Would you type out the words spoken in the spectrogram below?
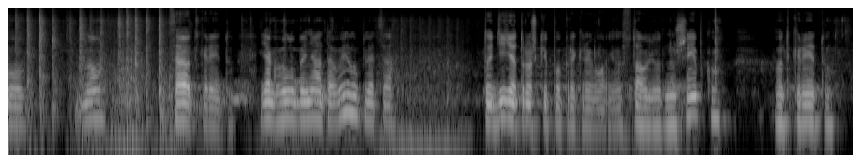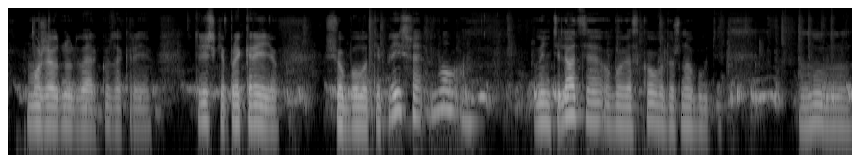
О, ну, це відкрито. Як голубенята вилупляться, тоді я трошки поприкриваю. Оставлю одну шибку відкриту, може одну дверку закрию. Трішки прикрию, щоб було тепліше. Ну, вентиляція обов'язково повинна бути. Ну,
